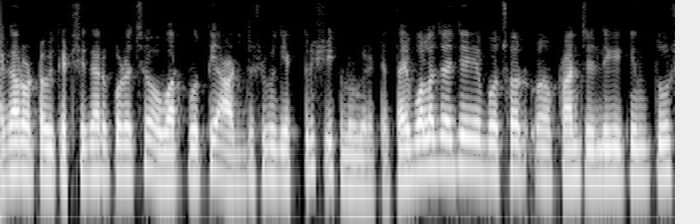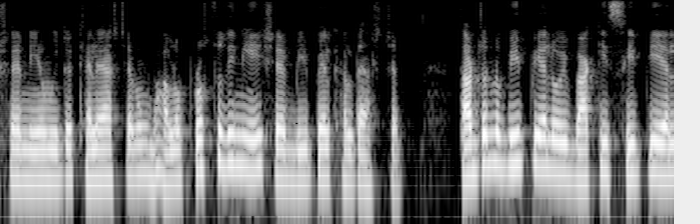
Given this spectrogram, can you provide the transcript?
এগারোটা উইকেট শিকার করেছে ওভার প্রতি আট দশমিক একত্রিশ ইকোনমি রেটে তাই বলা যায় যে এবছর ফ্রাঞ্চাইজি লিগে কিন্তু সে নিয়মিত খেলে আসছে এবং ভালো প্রস্তুতি নিয়েই সে বিপিএল খেলতে আসছে। তার জন্য বিপিএল ওই বাকি সিপিএল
